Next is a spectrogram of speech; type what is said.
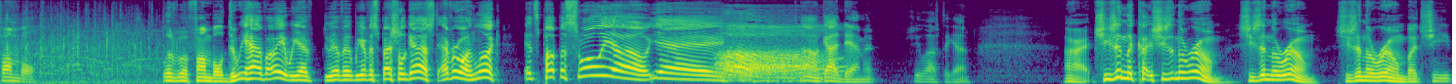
Fumble. A little bit of fumble. Do we have? Oh, wait, we have. Do we have? A, we have a special guest. Everyone, look! It's Papa Swolio! Yay! Oh, god damn it! She left again. All right, she's in the she's in the room. She's in the room. She's in the room, but she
